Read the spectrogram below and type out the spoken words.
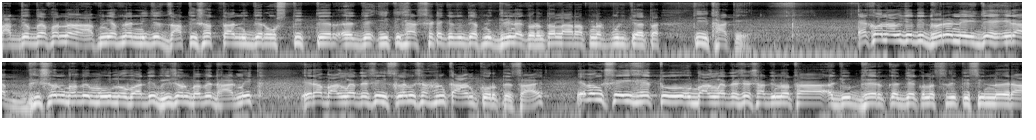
তাজ্জব ব্যাপার না, আপনি আপনার নিজের জাতিসত্তা, নিজের অস্তিত্বের যে ইতিহাস, সেটাকে যদি আপনি ঘৃণা করেন, তাহলে আর আপনার পরিচয়টা কী থাকে? এখন আমি যদি ধরে নেই যে এরা ভীষণভাবে মৌলবাদী, ভীষণভাবে ধার্মিক, এরা বাংলাদেশে ইসলামী শাসন কায়েম করতে চায় এবং সেই হেতু বাংলাদেশের স্বাধীনতা যুদ্ধের যে কোনো স্মৃতিচিহ্ন এরা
